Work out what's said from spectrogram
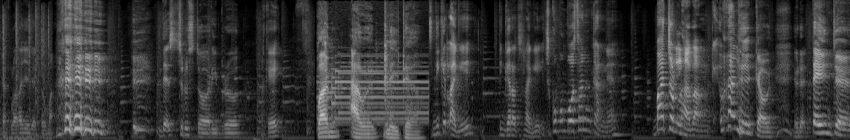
udah keluar aja dari rumah. That's true story bro. Oke? Okay? one hour later. Sedikit lagi 300 lagi. Cukup membosankan ya bacot lah bang. Kayak mana kau? Yaudah tension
